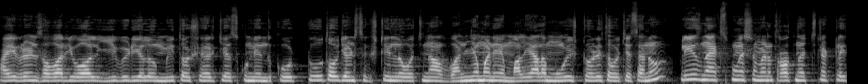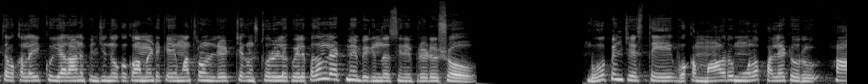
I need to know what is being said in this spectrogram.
Hi friends how are you all ఈ వీడియోలో మీతో షేర్ చేసుకునేందుకు టూ థౌజండ్ సిక్స్టీన్లో వచ్చిన వన్యం అనే మలయాళం మూవీ స్టోరీతో వచ్చేసాను. ప్లీజ్ నా ఎక్స్ప్లెనేషన్ విన తర్వాత నచ్చినట్లయితే ఒక లైక్ ఎలా అనిపించింది ఒక కామెంట్కి మాత్రం లేట్ చేయకుండా స్టోరీలోకి వెళ్ళిపోదాం. లెట్ మీ బిగిన్ ద సినీ ప్రిడ్యూ షో ఓపెన్ చేస్తే ఒక మారుమూల పల్లెటూరు ఆ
